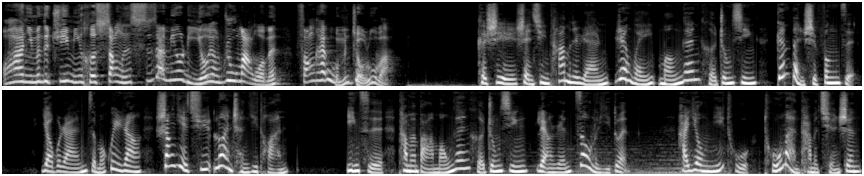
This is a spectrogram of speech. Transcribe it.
哇，你们的居民和商人实在没有理由要辱骂我们，妨害我们走路吧？可是审讯他们的人认为蒙恩和中心根本是疯子，要不然怎么会让商业区乱成一团？因此，他们把蒙恩和中心两人揍了一顿，还用泥土涂满他们全身，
